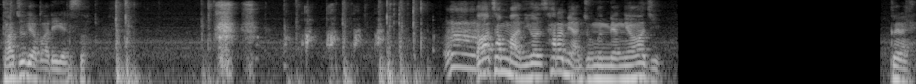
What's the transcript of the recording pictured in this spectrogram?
다 죽여버리겠어. 아 잠만 이건 사람이 안 죽는 명령하지. 그래.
